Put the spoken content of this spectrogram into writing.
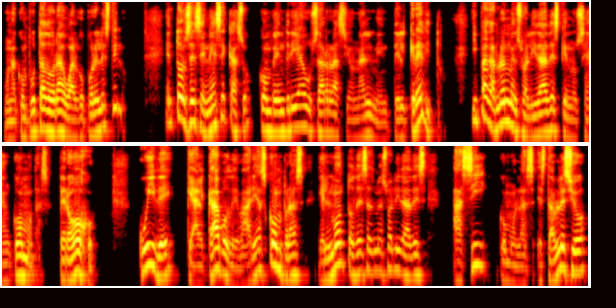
una computadora o algo por el estilo. Entonces, en ese caso, convendría usar racionalmente el crédito y pagarlo en mensualidades que no sean cómodas. Pero ojo, cuide que al cabo de varias compras, el monto de esas mensualidades, así como las estableció,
